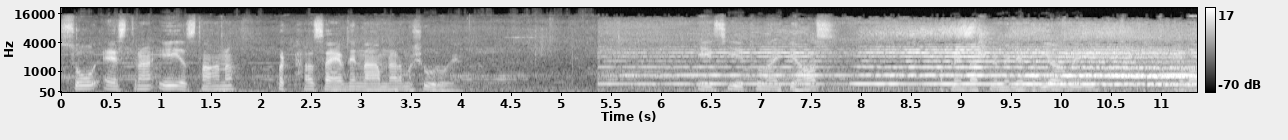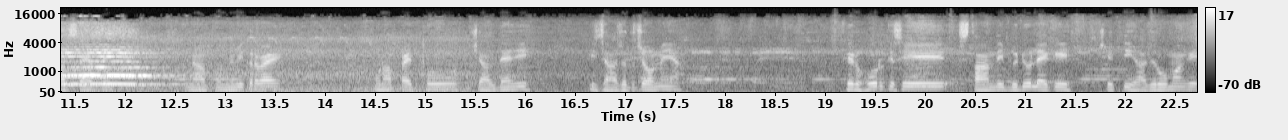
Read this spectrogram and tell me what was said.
ਸੋ ਇਸ ਤਰ੍ਹਾਂ ਇਹ ਸਥਾਨ ਪੱਠਾ ਸਾਹਿਬ ਦੇ ਨਾਮ ਨਾਲ ਮਸ਼ਹੂਰ ਹੋਇਆ। ਇਹ ਸੀ ਇੱਥੋਂ ਦਾ ਇਤਿਹਾਸ। ਆਪਣੇ ਦਰਸ਼ਨ ਮੇਲੇ ਵਧੀਆ ਹੋ ਜੀ ਦਰਬਾਰ ਸਾਹਿਬ ਦੇ ਨਾਲ ਪੁੰਨ ਵੀ ਕਰਵਾਏ। ਹੁਣ ਆਪਾਂ ਇੱਥੋਂ ਚੱਲਦੇ ਹਾਂ ਜੀ, ਇਜਾਜ਼ਤ ਚਾਹੁੰਦੇ ਆ ਫਿਰ ਹੋਰ ਕਿਸੇ ਸਥਾਨ ਦੀ ਵੀਡੀਓ ਲੈ ਕੇ ਛੇਤੀ ਹਾਜ਼ਰ ਹੋਵਾਂਗੇ।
